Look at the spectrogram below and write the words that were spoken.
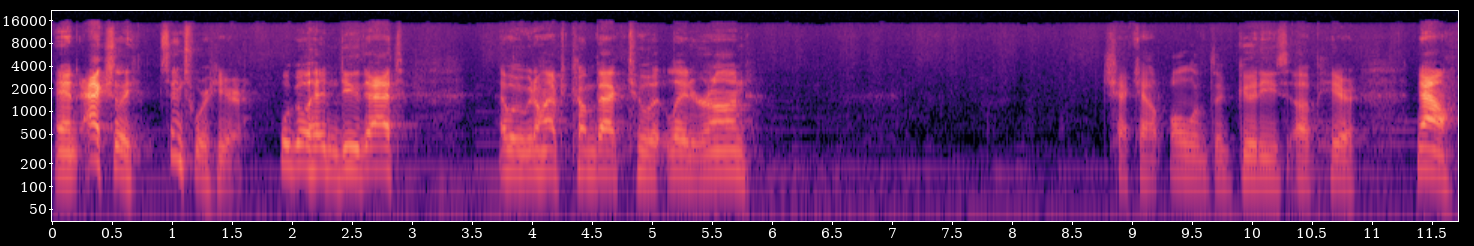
And actually, since we're here, we'll go ahead and do that. That way we don't have to come back to it later on. Check out all of the goodies up here. Now,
